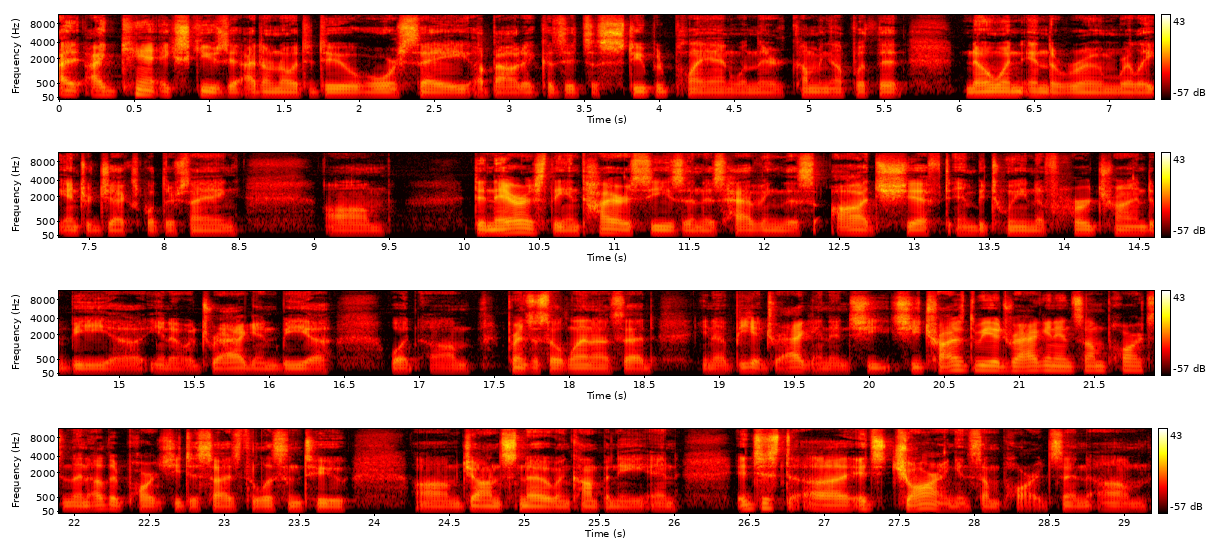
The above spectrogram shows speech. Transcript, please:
I, I can't excuse it. I don't know what to do or say about it because it's a stupid plan when they're coming up with it. No one in the room really interjects what they're saying. Um, Daenerys, the entire season, is having this odd shift in between of her trying to be, a, you know, a dragon, be a what um, Princess Olenna said, you know, be a dragon, and she she tries to be a dragon in some parts, and then other parts she decides to listen to um, Jon Snow and company, and it just uh, it's jarring in some parts, and um,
